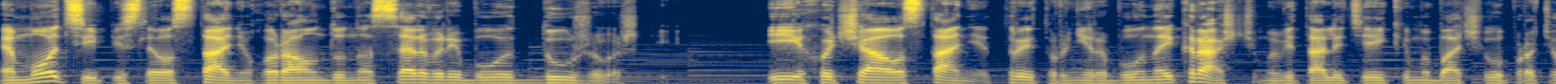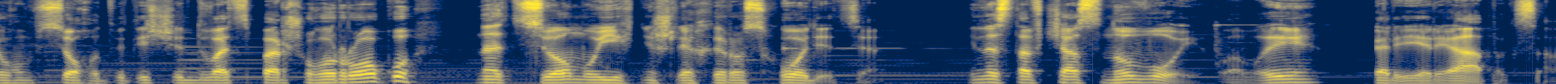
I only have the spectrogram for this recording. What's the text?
Емоції після останнього раунду на сервері були дуже важкі. І хоча останні три турніри були найкращими віталіті, які ми бачили протягом всього 2021 року, на цьому їхні шляхи розходяться. І настав час нової глави в кар'єрі Апекса.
